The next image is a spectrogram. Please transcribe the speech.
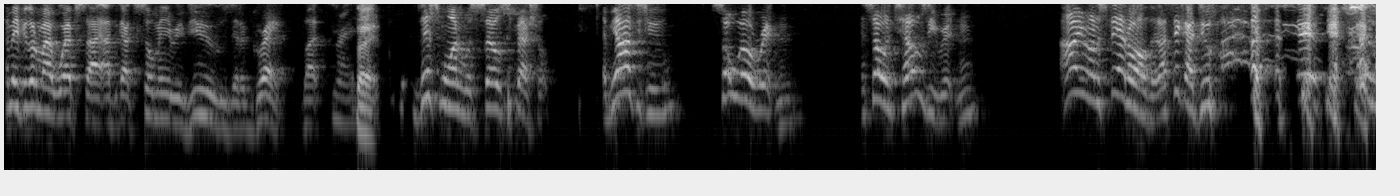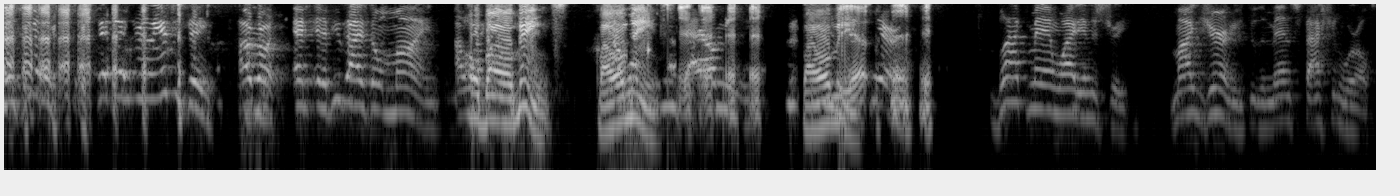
I mean, if you go to my website, I've got so many reviews that are great, but right. right. this one was so special. To be honest with you, so well written and so intelligently written. I don't even understand all of it. I think I do. it's, really, interesting. I wrote, and, and if you guys don't mind, I oh, by all means, by all means, by all means, by all means. Black man, white industry my journey through the men's fashion world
